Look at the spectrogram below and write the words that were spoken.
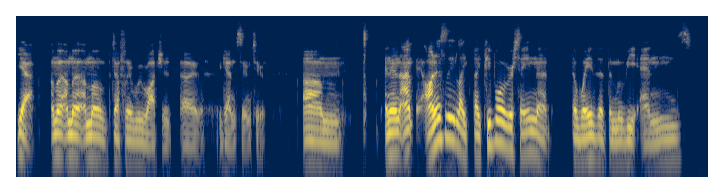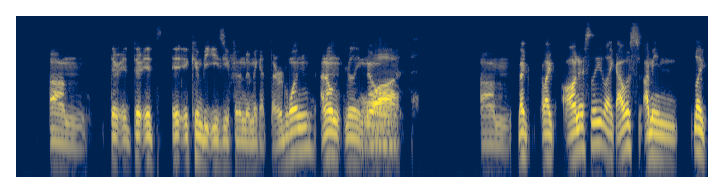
Yeah, I'm gonna, I'm gonna, I'm gonna definitely rewatch it uh, again soon too. Um, and then I'm honestly like like people were saying that the way that the movie ends, um, there it there it's it, it can be easy for them to make a third one. I don't really know. Um, like like honestly, like I was, I mean, like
